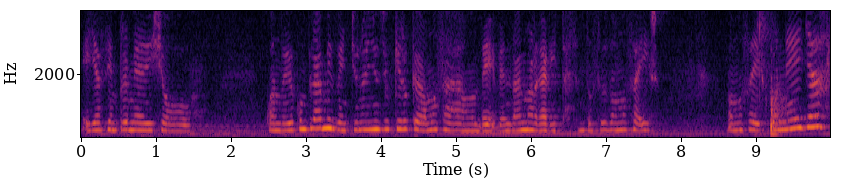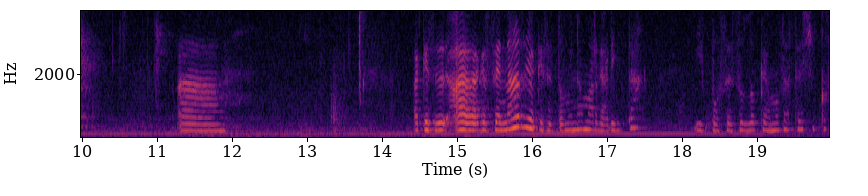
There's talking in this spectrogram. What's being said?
ella siempre me ha dicho, cuando yo cumpla mis 21 años yo quiero que vamos a donde vendan margaritas, entonces vamos a ir, vamos a ir con ella a, a, que se, a cenar y a que se tome una margarita y pues eso es lo que vamos a hacer chicos.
